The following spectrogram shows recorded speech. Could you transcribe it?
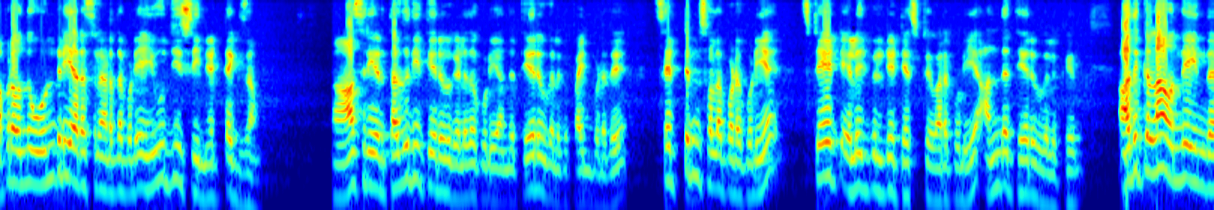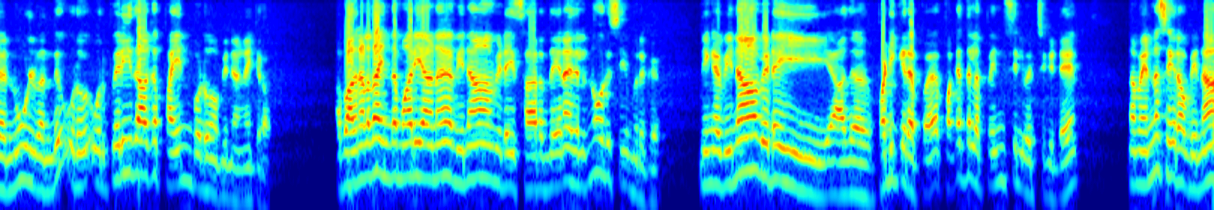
அப்புறம் வந்து ஒன்றிய அரசு நடத்தக்கூடிய யூஜிசி நெட் எக்ஸாம் ஆசிரியர் தகுதி தேர்வுகள் எழுதக்கூடிய அந்த தேர்வுகளுக்கு பயன்படுது. செட்டுன்னு சொல்லப்படக்கூடிய ஸ்டேட் எலிஜிபிலிட்டி டெஸ்ட் வரக்கூடிய அந்த தேர்வுகளுக்கு. அதுக்கெல்லாம் வந்து இந்த நூல் வந்து ஒரு ஒரு பெரிதாக பயன்படும் அப்படின்னு நினைக்கிறோம். அப்போ அதனால தான் இந்த மாதிரியான வினா விடை சார்ந்த ஏன்னா இதில் இன்னொரு விஷயம் இருக்கு. நீங்க வினா விடை அதை படிக்கிறப்ப பக்கத்துல பென்சில் வச்சுக்கிட்டு நம்ம என்ன செய்கிறோம் அப்படின்னா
